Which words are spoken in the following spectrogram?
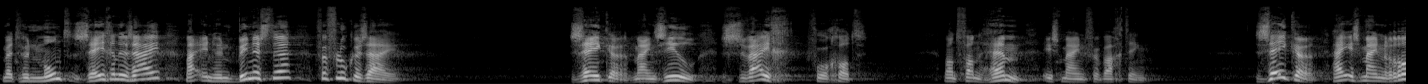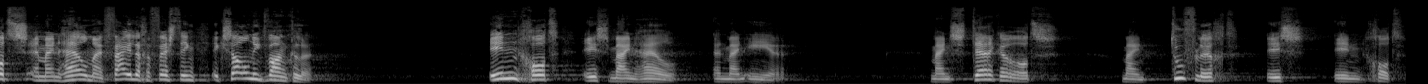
Met hun mond zegenen zij, maar in hun binnenste vervloeken zij. Zeker, mijn ziel, zwijg voor God, want van Hem is mijn verwachting. Zeker, Hij is mijn rots en mijn heil, mijn veilige vesting. Ik zal niet wankelen. In God is mijn heil en mijn eer. Mijn sterke rots, mijn toevlucht is in God.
